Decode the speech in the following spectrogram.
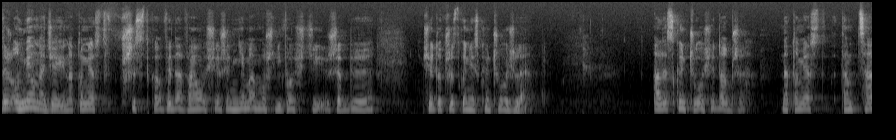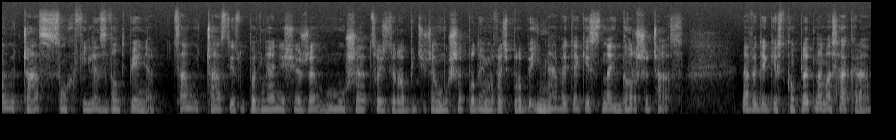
Też on miał nadzieję, natomiast wszystko wydawało się, że nie ma możliwości, żeby się to wszystko nie skończyło źle. Ale skończyło się dobrze. Natomiast tam cały czas są chwile zwątpienia. Cały czas jest upewnianie się, że muszę coś zrobić, że muszę podejmować próby i nawet jak jest najgorszy czas, nawet jak jest kompletna masakra,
